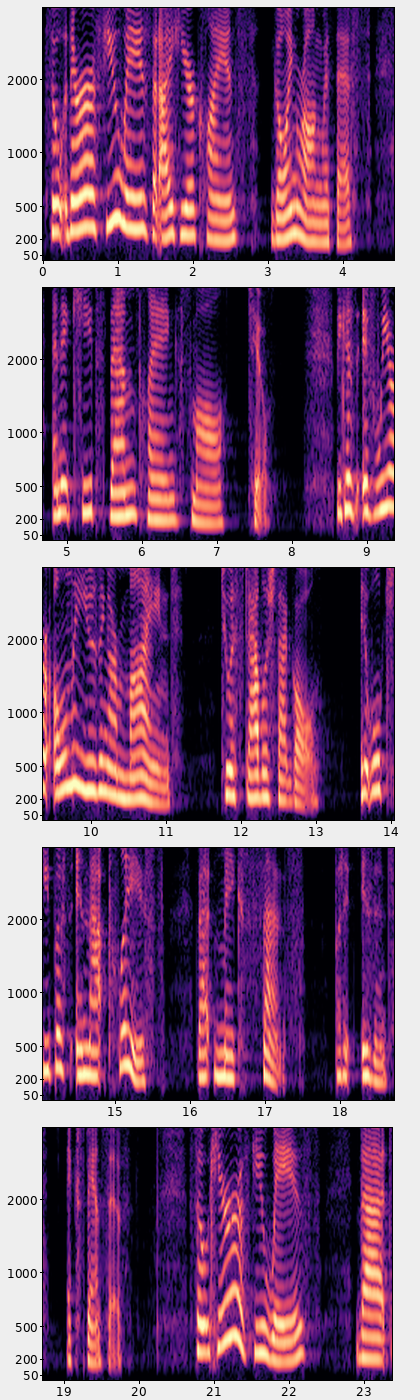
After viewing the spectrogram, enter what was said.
So, there are a few ways that I hear clients going wrong with this, and it keeps them playing small too. Because if we are only using our mind to establish that goal, it will keep us in that place that makes sense, but it isn't expansive. So, here are a few ways that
